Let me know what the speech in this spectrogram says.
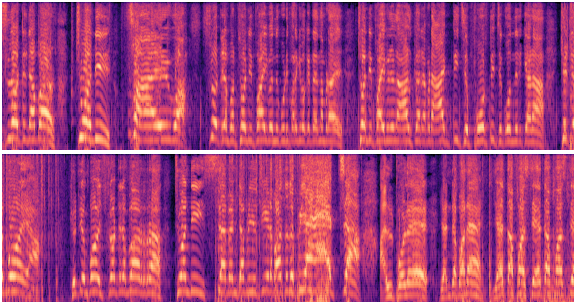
Slot number twenty five slot number twenty five എന്ന് കൂടി പറഞ്ഞു വെക്കട്ടെ. നമ്മുടെ ട്വന്റി ഫൈവിലുള്ള ആൾക്കാർ അവിടെ അടിച്ച് പൊട്ടിച്ച് കൊന്നിരിക്കുകയാണ്. Boy slot number twenty seven W ജിയുടെ ഭാഗത്ത് അൽപോളെ എന്റെ മോനെ ഏതാ ഫാസ്റ്റ് ഏതാ ഫാസ്റ്റ്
